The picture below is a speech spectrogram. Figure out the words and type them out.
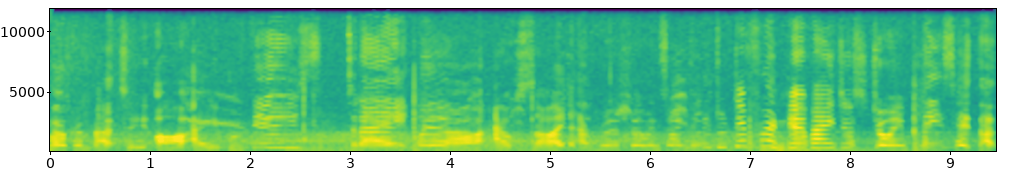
welcome back to RA Reviews. Today we are outside as we're filming something a little different. If you may just joined, please hit that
